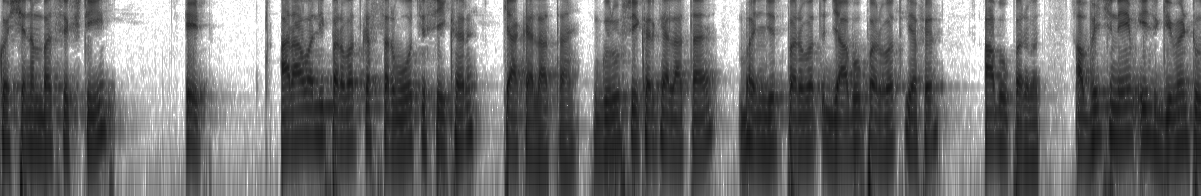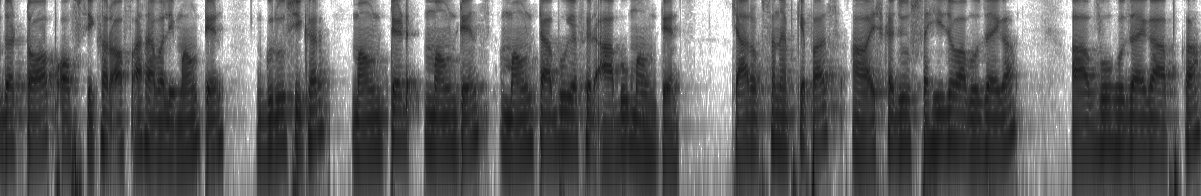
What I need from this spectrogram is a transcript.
Question number sixty eight. Aravalli पर्वत का सर्वोच्च शिखर क्या कहलाता है? गुरु शिखर कहलाता है, भंजित पर्वत, जाबू पर्वत या फिर आबू पर्वत। अब which name is given to the top of shikhar of Aravalli mountain Guru Shikhar mounted mountains mount Abu या फिर आबू माउंटेन्स चार ऑप्शन है आपके पास। आ, इसका जो सही जवाब हो जाएगा आ, वो हो जाएगा आपका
